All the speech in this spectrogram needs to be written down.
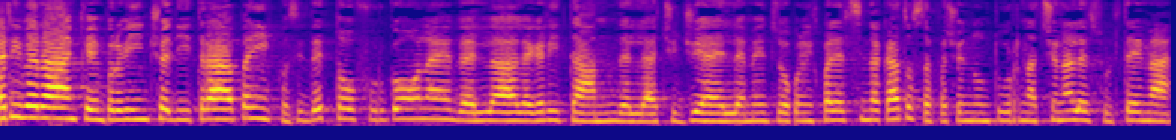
Arriverà anche in provincia di Trapani il cosiddetto furgone della legalità del CGL, mezzo con il quale il sindacato sta facendo un tour nazionale sul tema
